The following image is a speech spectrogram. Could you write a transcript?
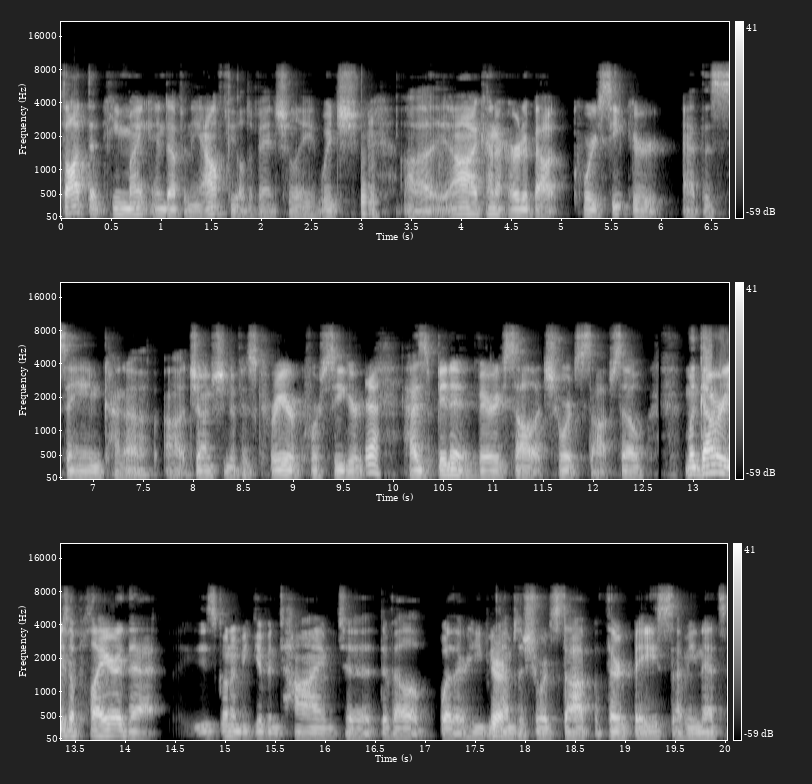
thought that he might end up in the outfield eventually, which hmm. uh, I kind of heard about Corey Seager at the same kind of uh, junction of his career. Corey Seager yeah. has been a very solid shortstop. So Montgomery is a player that is going to be given time to develop whether he becomes sure. a shortstop, a third base. I mean, that's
